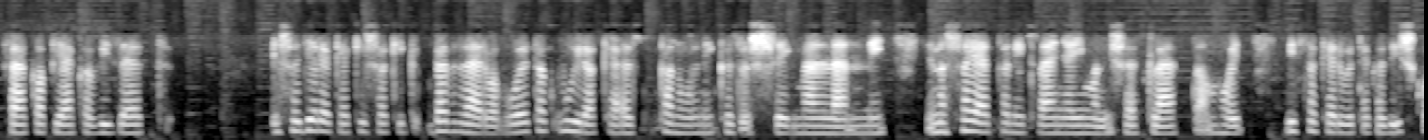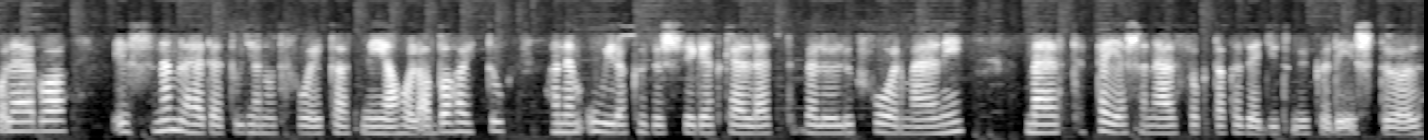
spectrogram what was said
felkapják a vizet és a gyerekek is, akik bezárva voltak, újra kell tanulni közösségben lenni. Én a saját tanítványaimon is ezt láttam, hogy visszakerültek az iskolába, és nem lehetett ugyanúgy folytatni, ahol abba hagytuk, hanem újra közösséget kellett belőlük formálni, mert teljesen elszoktak az együttműködéstől.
